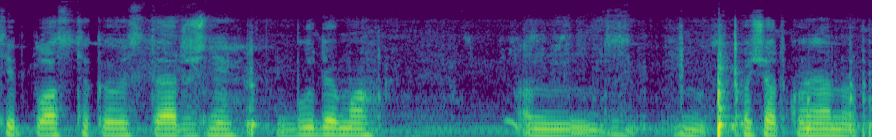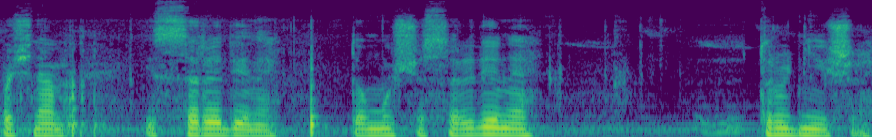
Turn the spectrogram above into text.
Ці пластикові стержні. Будемо спочатку, мабуть, почнемо із середини, тому що середини трудніше.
